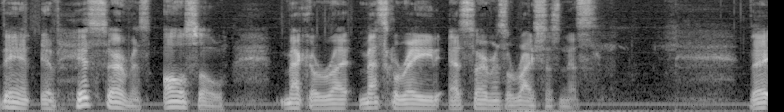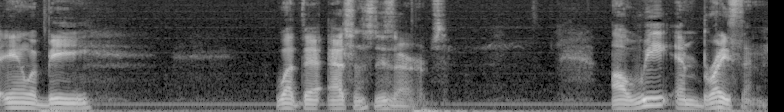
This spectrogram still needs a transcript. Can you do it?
then if his servants also masquerade as servants of righteousness. Their end would be what their actions deserves. Are we embracing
